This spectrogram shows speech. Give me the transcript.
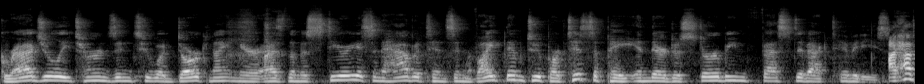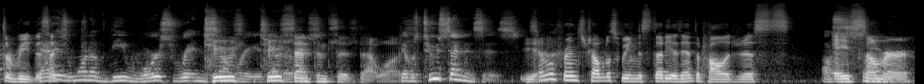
gradually turns into a dark nightmare as the mysterious inhabitants invite them to participate in their disturbing festive activities. I have to read this. That I- is one of the worst written Two summaries. two I've ever seen. sentences that was. There was two sentences. yeah. Several friends travel to Sweden to study as anthropologists A a, summer. summer.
